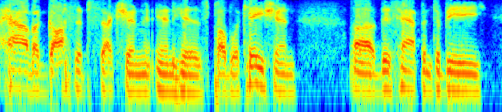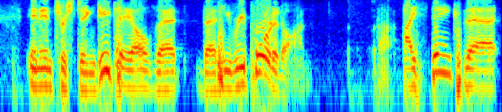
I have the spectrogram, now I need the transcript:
have a gossip section in his publication. Uh, this happened to be an interesting detail that that he reported on. Uh, I think that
